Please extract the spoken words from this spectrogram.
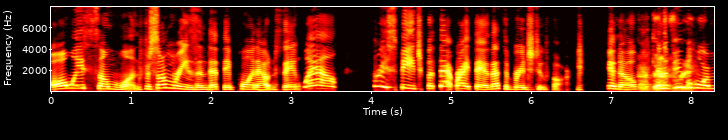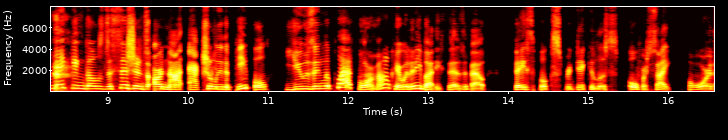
always someone for some reason that they point out and saying, well, free speech, but that right there, that's a bridge too far. you know, and the free. people who are making those decisions are not actually the people using the platform. I don't care what anybody says about Facebook's ridiculous oversight board,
